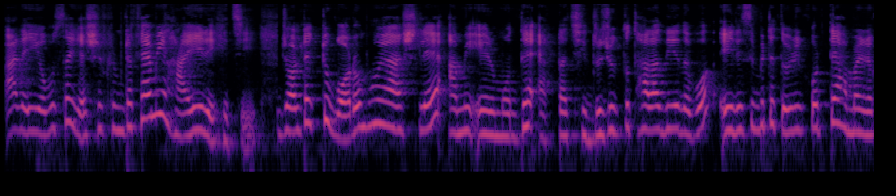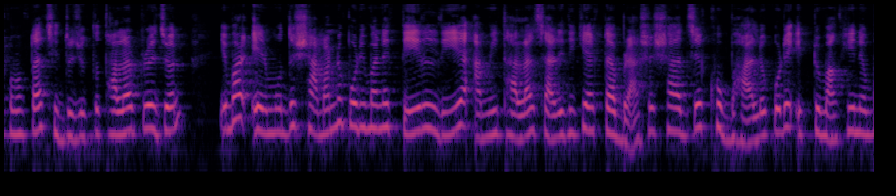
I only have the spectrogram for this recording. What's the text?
আর এই অবস্থায় গ্যাসের ফ্লেমটাকে আমি হাইয়ে রেখেছি। জলটা একটু গরম হয়ে আসলে আমি এর মধ্যে একটা ছিদ্রযুক্ত থালা দিয়ে দেবো। এই রেসিপিটা তৈরি করতে আমার এরকম একটা ছিদ্রযুক্ত থালার প্রয়োজন। এবার এর মধ্যে সামান্য পরিমাণে তেল দিয়ে আমি থালার চারিদিকে একটা ব্রাশের সাহায্যে খুব ভালো করে একটু মাখিয়ে নেব।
